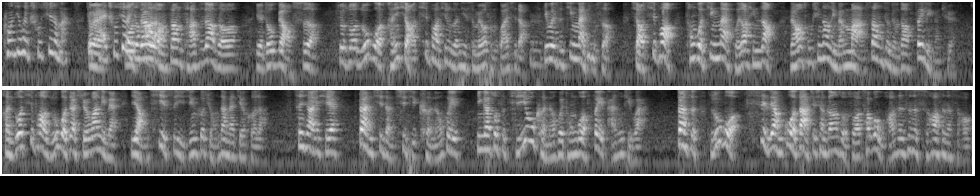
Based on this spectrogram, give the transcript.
空气会出去的嘛，就，排出去了我在就好了。网上查资料的时候也都表示，就是说如果很小气泡进入人体是没有什么关系的，因为是静脉注射，小气泡通过静脉回到心脏，然后从心脏里面马上就流到肺里面去。很多气泡如果在血管里面，氧气是已经和血红蛋白结合的，剩下一些氮气等气体可能会，应该说是极有可能会通过肺排出体外。但是如果气量过大，就像刚刚所说，超过五毫升甚至十毫升的时候，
